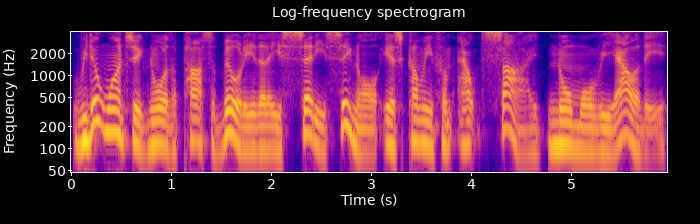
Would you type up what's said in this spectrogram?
we don't want to ignore the possibility that a SETI signal is coming from outside normal reality,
